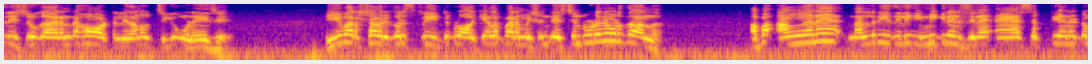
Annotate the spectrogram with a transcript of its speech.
തൃശ്ശൂകാരന്റെ ഹോട്ടലിൽ നിന്നാണ് ഉച്ചയ്ക്ക് ഊണേജ് ഈ വർഷം അവർക്ക് ഒരു സ്ട്രീറ്റ് ബ്ലോക്ക് ചെയ്യാനുള്ള പെർമിഷൻ ജസ്റ്റിൻ റൂഡിനെ കൊടുത്തതാന്ന്. അപ്പൊ അങ്ങനെ നല്ല രീതിയിൽ ഇമിഗ്രൻസിനെ ആക്സെപ്റ്റ് ചെയ്യാനായിട്ട്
